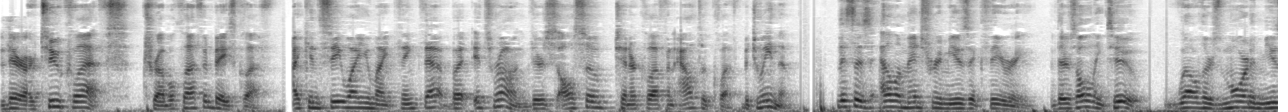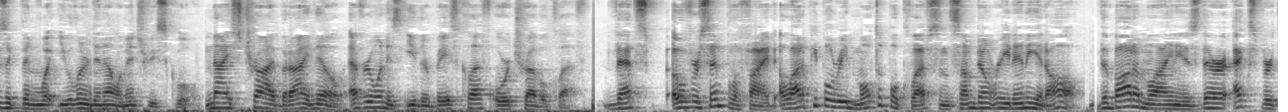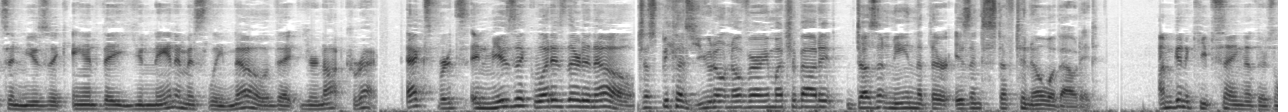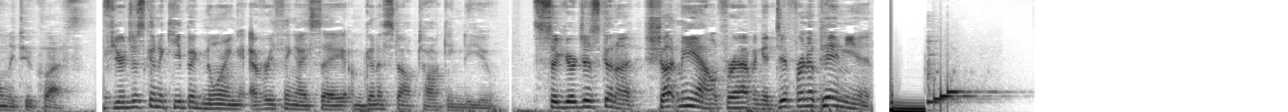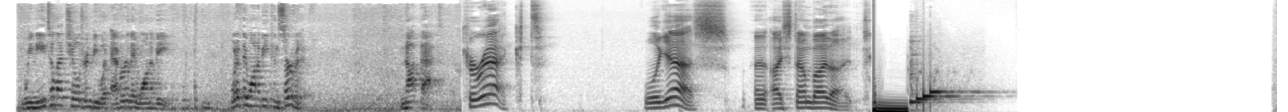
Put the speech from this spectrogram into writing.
There are two clefs, treble clef and bass clef. I can see why you might think that, but it's wrong. There's also tenor clef and alto clef between them. This is elementary music theory. There's only two. Well, there's more to music than what you learned in elementary school. Nice try, but I know everyone is either bass clef or treble clef. That's oversimplified. A lot of people read multiple clefs and some don't read any at all. The bottom line is there are experts in music and they unanimously know that you're not correct. Experts in music, what is there to know? Just because you don't know very much about it doesn't mean that there isn't stuff to know about it. I'm gonna keep saying that there's only two clefs. If you're just gonna keep ignoring everything I say, I'm gonna stop talking to you. So you're just gonna shut me out for having a different opinion? We need to let children be whatever they want to be. What if they want to be conservative? Not that. Correct. Well, yes, I stand by that.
